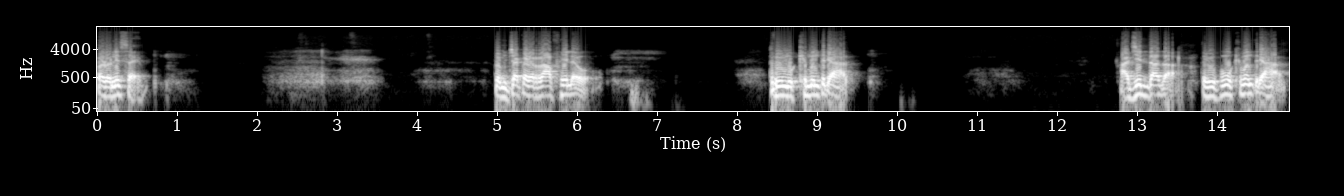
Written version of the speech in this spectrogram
फडणवीस साहेब. तुमच्याकडे राफेल हो. तुम्ही मुख्यमंत्री आहात. अजितदादा तुम्ही उपमुख्यमंत्री आहात.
